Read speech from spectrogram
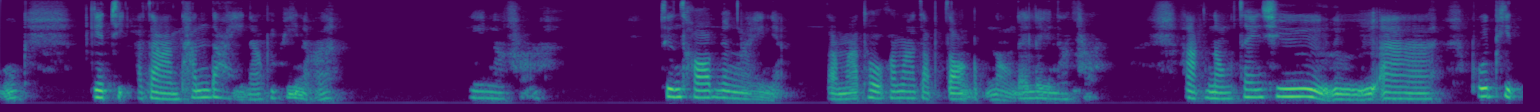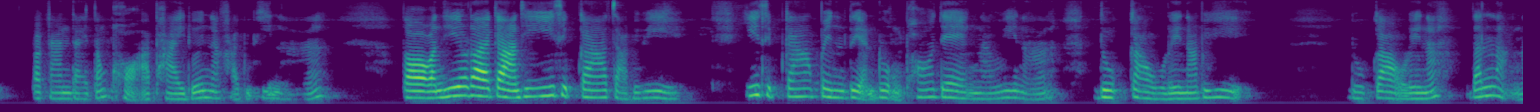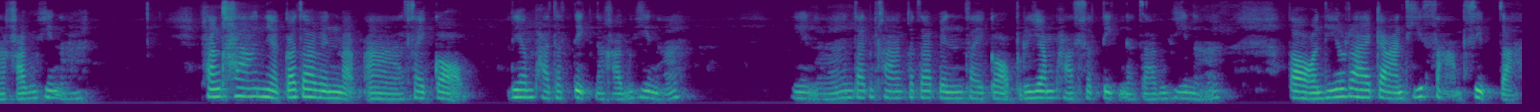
เกจิอาจารย์ท่านใดนะ พี่พี่นะ นี่นะคะชื่นชอบยังไงเนี่ย สามารถโทรเข้ามาจับจองกับน้องได้เลยนะคะ หากน้องแจ้งชื่อหรืออ่าพูดผิดประการใดต้องขออภัยด้วยนะคะพี่พี่ๆนะ ต่อกันที่รายการที่ยี่สิบเก้าจ้ะพี่พี่ยี่สิบเก้าเป็นเหรียญหลวงพ่อแดงนะพี่นะ ดูเก่าเลยนะพี่พี่ดูเก่าเลยนะ ด้านหลังนะคะพี่พี่นะ ข้างๆเนี่ยก็จะเป็นแบบอ่าใส่กรอบเลี่ยมพลาสติกนะคะพี่พี่นะ นี่นะ ด้านข้างก็จะเป็นใส่กรอบเรียมพลาสติกนะจ๊ะพี่พี่ๆนะ ต่อกันที่รายการที่สามสิบจ้ะ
